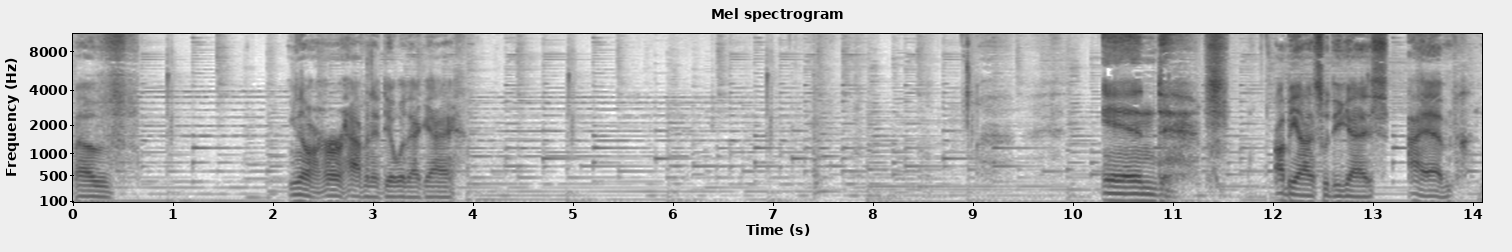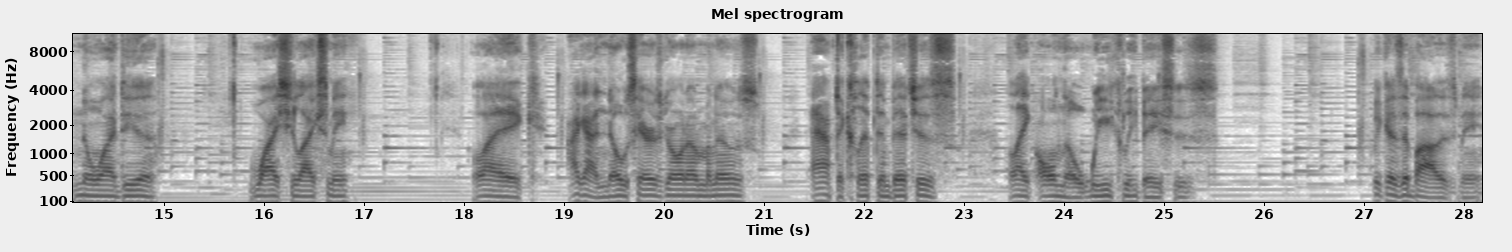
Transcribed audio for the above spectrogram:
of, you know, her having to deal with that guy. And I'll be honest with you guys, I have no idea why she likes me. Like, I got nose hairs growing out of my nose. I have to clip them bitches like on a weekly basis because it bothers me.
